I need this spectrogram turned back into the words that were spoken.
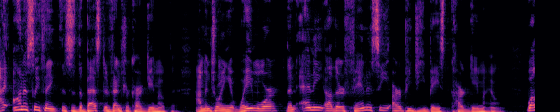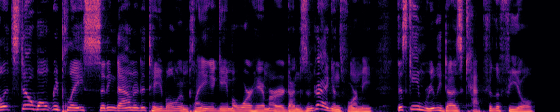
I honestly think this is the best adventure card game out there. I'm enjoying it way more than any other fantasy RPG based card game I own. While it still won't replace sitting down at a table and playing a game of Warhammer or Dungeons and Dragons for me, this game really does capture the feel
